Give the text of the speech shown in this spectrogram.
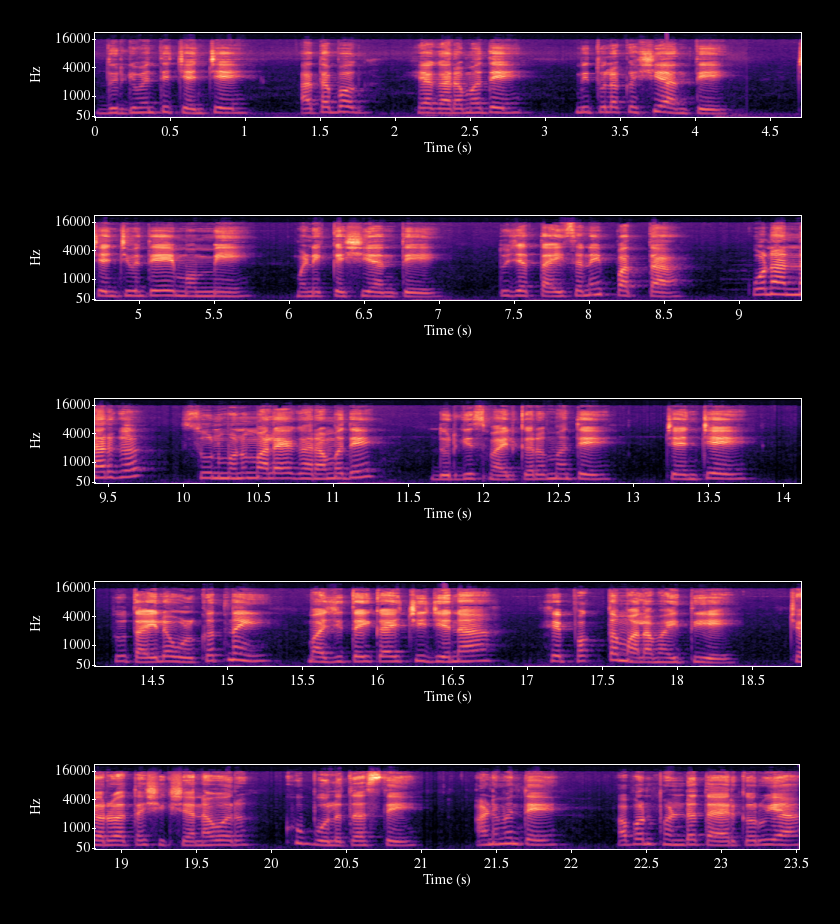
दुर्गी म्हणते चंचे आता बघ ह्या घरामध्ये मी तुला कशी आणते? चंची म्हणते मम्मी म्हणे कशी आणते? तुझ्या ताईचा नाही पत्ता. कोण आणणार ग? सून म्हणून मला या घरामध्ये दुर्गी स्माईल करत म्हणते चंचे तू ताईला ओळखत नाही? माझी ताई काय चीज आहे ना? हे फक्त मला माहिती आहे. चारू आता शिक्षणावर खूप बोलत असते आणि म्हणते आपण फंड तयार करूया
